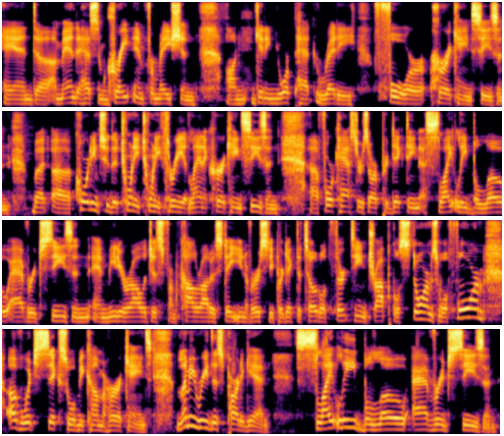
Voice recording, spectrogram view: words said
and uh, Amanda has some great information on getting your pet ready for hurricane season. But uh, according to the 2023 Atlantic hurricane season, uh, forecasters are predicting a slightly below average season, and meteorologists from Colorado State University predict a total of 13 tropical storms will form, of which six will become hurricanes. Let me read this part again. Slightly below average season.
